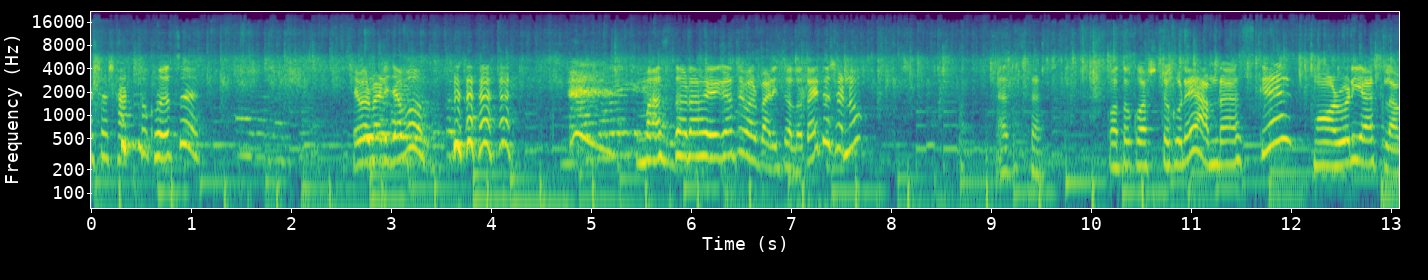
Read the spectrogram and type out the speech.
আসা সার্থক হয়েছে? এবার বাড়ি যাব? মাছ ধরা হয়ে গেছে এবার বাড়ি চলো। তাই তো শোনো আচ্ছা। কত কষ্ট করে আমরা আজকে মামার বাড়ি আসলাম।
